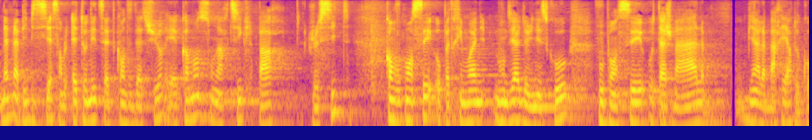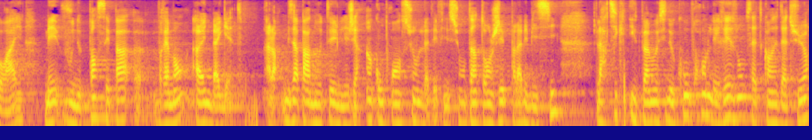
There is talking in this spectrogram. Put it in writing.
même la BBC semble étonnée de cette candidature et elle commence son article par, je cite, Quand vous pensez au patrimoine mondial de l'UNESCO, vous pensez au Taj Mahal, bien à la barrière de corail, mais vous ne pensez pas euh, vraiment à une baguette. Alors, mis à part noter une légère incompréhension de la définition d'intangible par la BBC, l'article il permet aussi de comprendre les raisons de cette candidature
